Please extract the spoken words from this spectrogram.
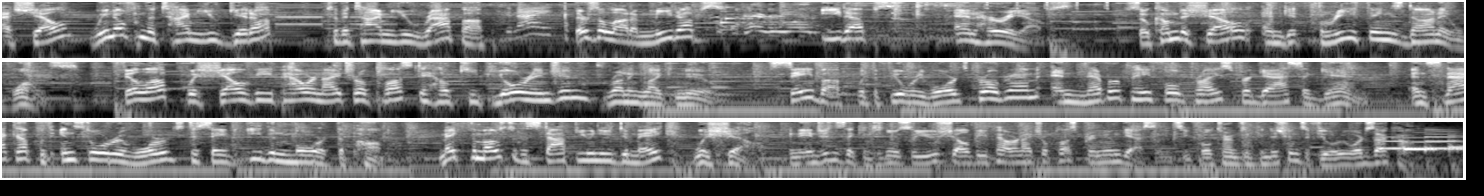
At Shell, we know from the time you get up to the time you wrap up, Good night. there's a lot of meetups, eat ups, and hurry ups. So come to Shell and get three things done at once. Fill up with Shell V Power Nitro Plus to help keep your engine running like new. Save up with the Fuel Rewards program and never pay full price for gas again. And snack up with in store rewards to save even more at the pump. Make the most of the stop you need to make with Shell. And engines that continuously use Shell V Power Nitro Plus premium gasoline. See full terms and conditions at fuelrewards.com.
